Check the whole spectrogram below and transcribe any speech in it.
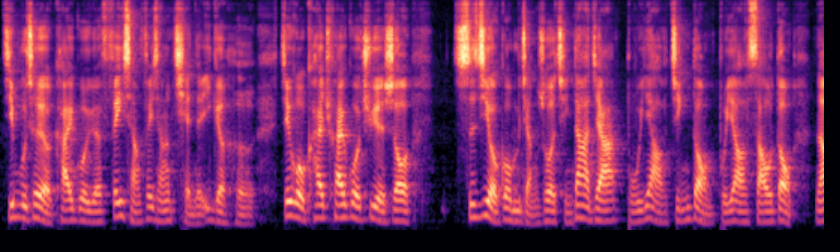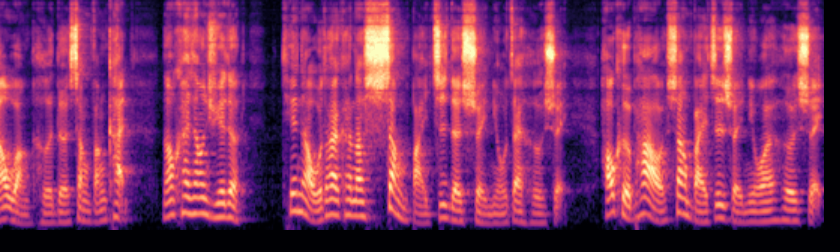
吉普车有开过一个非常非常浅的一个河，结果开开过去的时候，司机有跟我们讲说，请大家不要惊动，不要骚动，然后往河的上方看，然后看上去觉得。天哪！我大概看到上百只的水牛在喝水，好可怕哦！上百只水牛来喝水。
